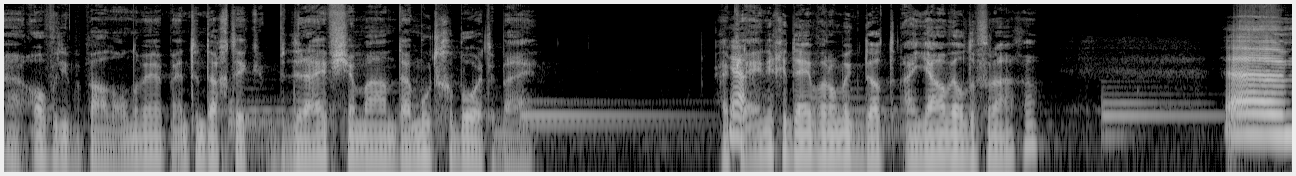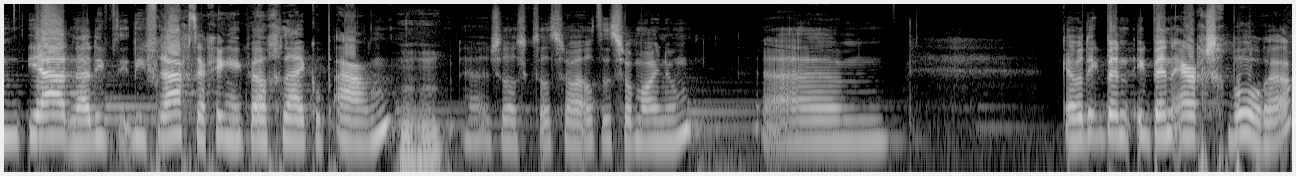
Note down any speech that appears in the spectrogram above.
uh, over die bepaalde onderwerpen? En toen dacht ik, bedrijfsjamaan, daar moet geboorte bij. Heb Ja. je enig idee waarom ik dat aan jou wilde vragen? Ehm, ja, nou, die, die vraag, daar ging ik wel gelijk op aan. Mhm. Eh, zoals ik dat zo altijd zo mooi noem. Ehm, kijk, want ik ben, ik ben ergens geboren.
